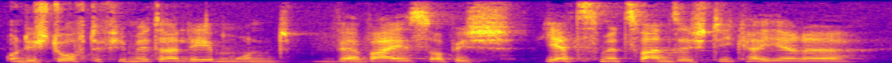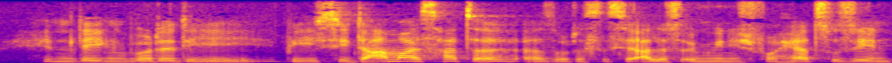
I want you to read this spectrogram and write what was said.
und ich durfte viel miterleben und wer weiß, ob ich jetzt mit 20 die Karriere hinlegen würde, die, wie ich sie damals hatte. Also das ist ja alles irgendwie nicht vorherzusehen.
